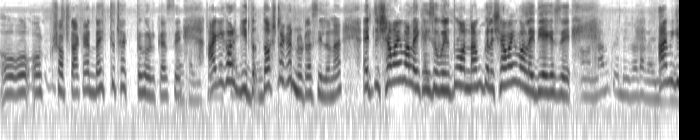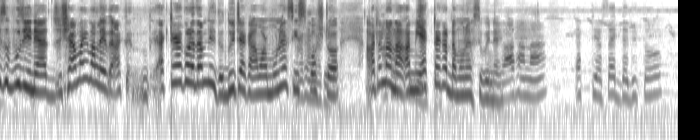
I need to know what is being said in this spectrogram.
ও ও সব টাকার দায়িত্ব থাকতো ওর কাছে। আগে কর কি দশ টাকার নোটা ছিল না? এই তুই শ্যামাই মালাই খাইছো বলি তোমার নাম করলে শ্যামাই মালাই দিয়ে গেছে। আমি কিছু বুঝি না শ্যামাই মালাই এক- টাকা করে দাম দিত দুই টাকা আমার মনে আছে স্পষ্ট। আটানা না না আমি এক টাকারটা মনে আছে বই দিত। আর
